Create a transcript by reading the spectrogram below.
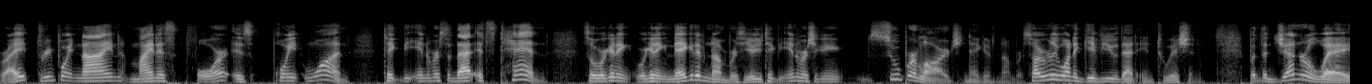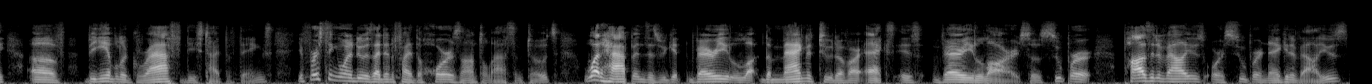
right? 3.9 minus 4 is 0.1. Take the inverse of that, it's 10. So we're getting we're getting negative numbers here. You take the inverse, you're getting super large negative numbers. So I really want to give you that intuition. But the general way of being able to graph these type of things, the first thing you want to do is identify the horizontal asymptotes. What happens is we get very the magnitude of our x is very large. So super positive values or super negative values.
